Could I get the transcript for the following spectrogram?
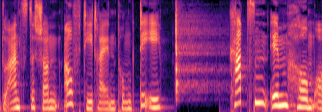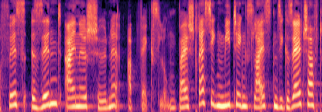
du ahnst es schon, auf t3n.de. Katzen im Homeoffice sind eine schöne Abwechslung. Bei stressigen Meetings leisten sie Gesellschaft,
